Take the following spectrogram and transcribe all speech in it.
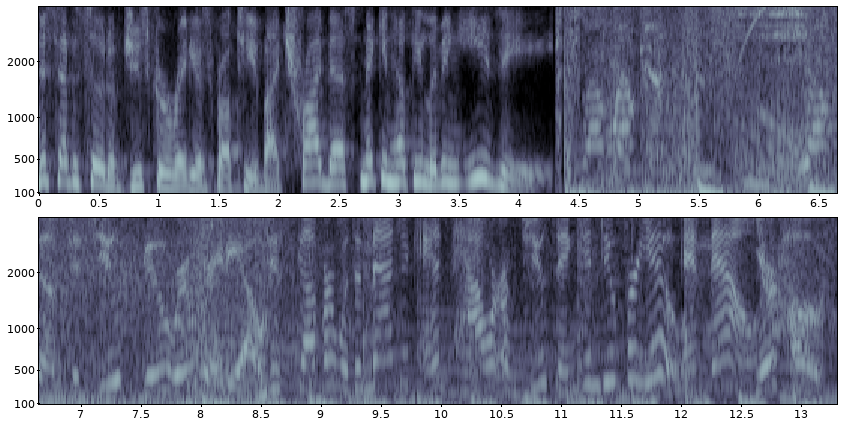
This episode of Juice Guru Radio is brought to you by TriBest, making healthy living easy. Welcome. Welcome to Juice Guru Radio. Discover what the magic and power of juicing can do for you. And now, your host,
